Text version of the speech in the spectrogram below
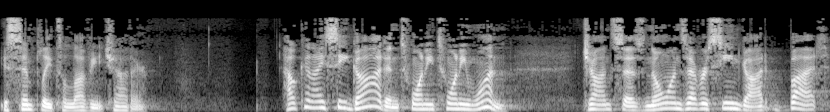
is simply to love each other. How can I see God in 2021? John says, no one's ever seen God, but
